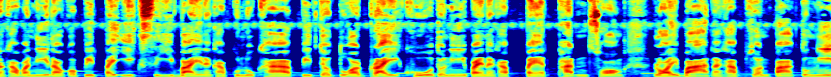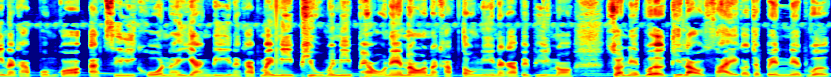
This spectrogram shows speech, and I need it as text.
นะครับ วันนี้เราก็ปิดไปอีก 4 ใบนะครับ คุณลูกค้าปิดเจ้าตัวไรคู่ตัวนี้ไปนะครับ 8,200 บาทนะครับ ส่วนปากตรงนี้นะครับ ผมก็อัดซิลิโคนให้อย่างดีนะครับ ไม่มีผิวไม่มีแผ่วแน่นอนนะครับ ตรงนี้นะครับพี่ๆน้องส่วนเน็ตเวิร์กที่เราไซส์ก็จะเป็นเน็ตเวิร์ก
